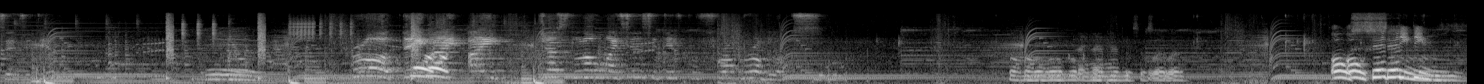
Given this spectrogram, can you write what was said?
Sensitive. Yeah. Bro, they, I, I just love my sensitive from Roblox. From Roblox, I have this as well. Oh, oh settings. Yes!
